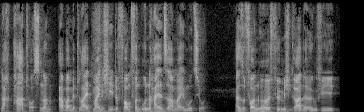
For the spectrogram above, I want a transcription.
nach Pathos, ne? Aber mit Leid meine ich jede Form von unheilsamer Emotion. Also von, ich fühle mich gerade irgendwie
